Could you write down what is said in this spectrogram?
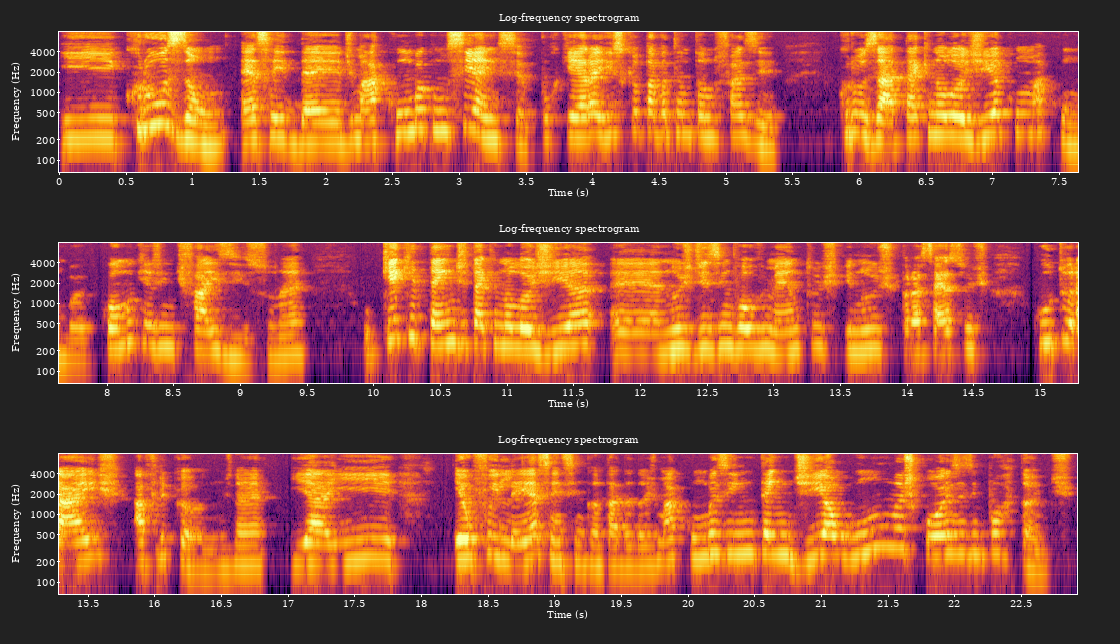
E cruzam essa ideia de macumba com ciência, porque era isso que eu estava tentando fazer. Cruzar tecnologia com macumba. Como que a gente faz isso, né? O que, que tem de tecnologia é, nos desenvolvimentos e nos processos culturais africanos, né? E aí eu fui ler a Ciência Encantada das Macumbas e entendi algumas coisas importantes.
